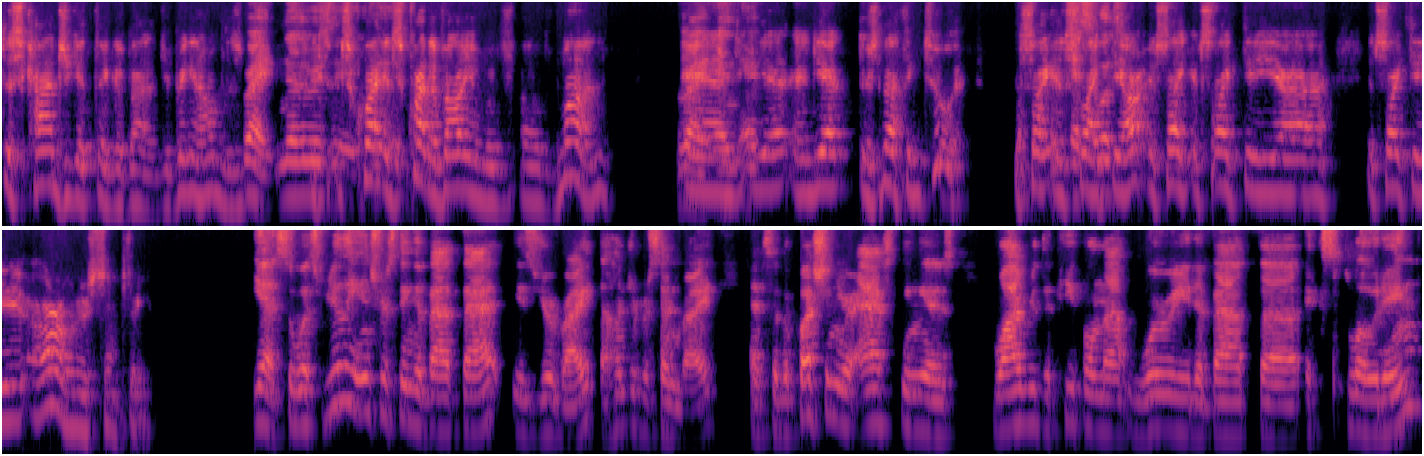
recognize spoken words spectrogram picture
this conjugate thing about it. You're bringing home this. Right. In other words, it's, it's quite it's quite a volume of, of mun. Right. And, and, and, yet, and yet there's nothing to it. It's like it's like the it's like it's like the uh, it's like the Aron or something. Yeah, so what's really interesting about that is you're right, 100% right. And so the question you're asking is why were the people not worried about the exploding?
